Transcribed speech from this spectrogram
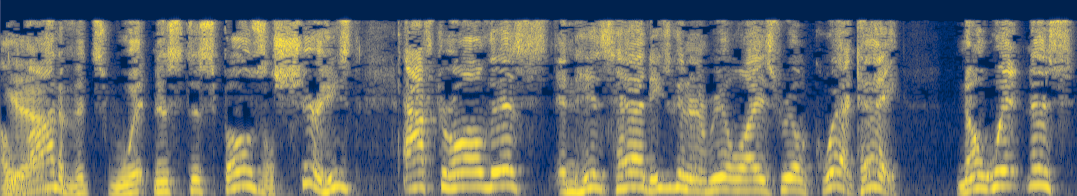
A yeah. lot of it's witness disposal. Sure, he's, after all this in his head, he's going to realize real quick, hey, no witness,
